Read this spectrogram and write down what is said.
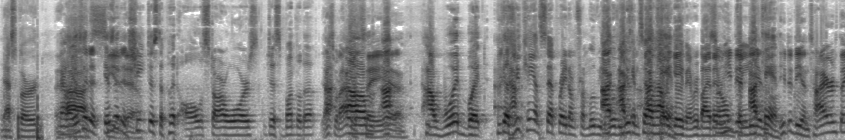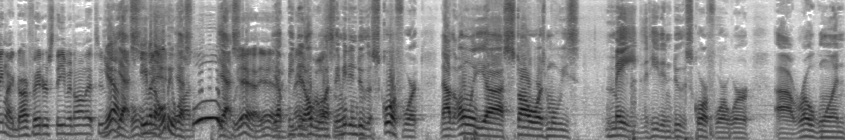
That's third. Now, Uh, is it a, is it it a now. cheat just to put all of Star Wars just bundled up? That's what I would um, say. I- Yeah. I, would, but Because I- you can't separate them from movie to I- movie. I you can- can tell I how they gave everybody their so he own did. theme. I can. He did the entire thing, like Darth Vader's theme and all that too. Yeah, Yes. even Obi Wan. Yes. Yes. Yeah, yeah. Yep, he Man, did Obi Wan's awesome. theme. He didn't do the score for it. Now, the only uh, Star Wars movies made that he didn't do the score for were uh, Rogue One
